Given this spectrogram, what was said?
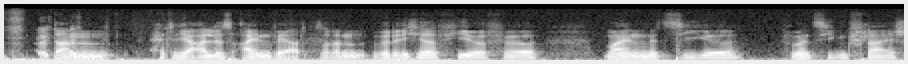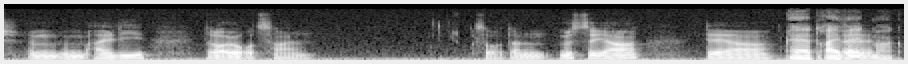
dann hätte ja alles einen Wert. Also dann würde ich ja hier für meine Ziege, für mein Ziegenfleisch im, im Aldi 3 Euro zahlen. So, dann müsste ja der Äh, drei Äh, Weltmark.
